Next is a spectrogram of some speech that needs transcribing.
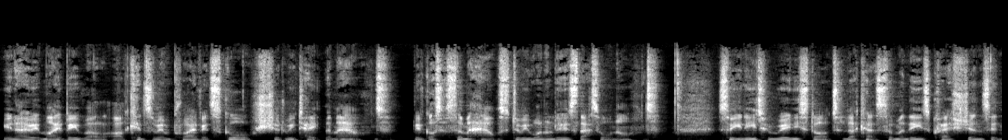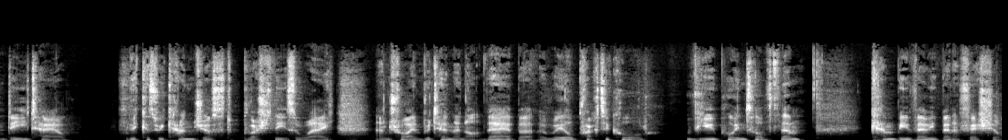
You know, it might be, well, our kids are in private school. Should we take them out? We've got a summer house. Do we want to lose that or not? So you need to really start to look at some of these questions in detail because we can just brush these away and try and pretend they're not there. But a real practical viewpoint of them can be very beneficial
